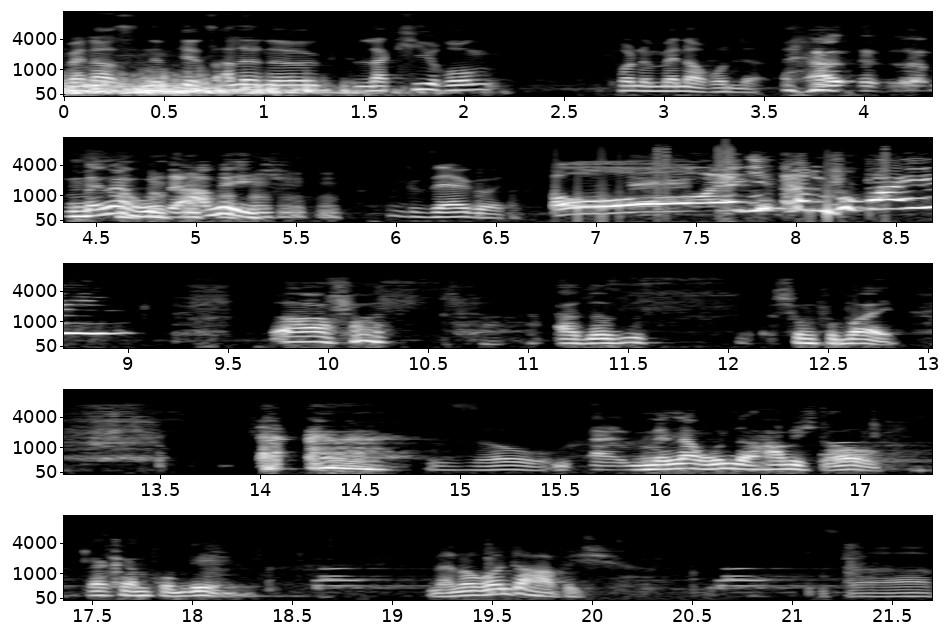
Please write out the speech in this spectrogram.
Männers nimmt jetzt alle eine Lackierung von einer Männerrunde. ja äh, Männerhunde habe ich. Sehr gut. Oh, er geht dran vorbei. Ah, fast. Also das ist schon vorbei. So. Äh, Männerrunde habe ich drauf. Gar kein Problem. Männerrunde habe ich. so.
